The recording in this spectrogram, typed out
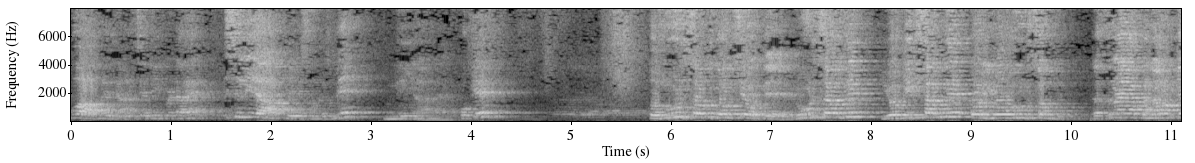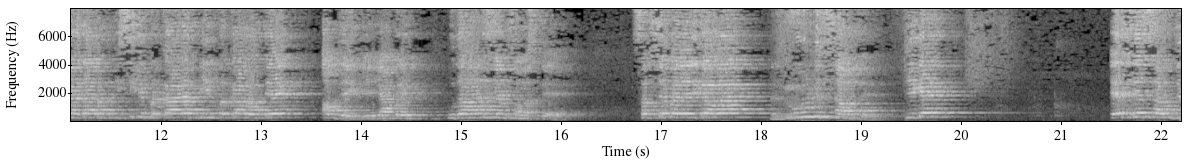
वो आपने ध्यान से नहीं पढ़ा है, इसलिए आपके समझ में नहीं आ रहा है। ओके तो रूढ़ शब्द कौन से होते हैं? रूढ़ शब्द, यौगिक शब्द और योग रूढ़ शब्द। रचना या बनावट के आधार पर किसी के प्रकार है, तीन प्रकार होते हैं। अब देखिए, यहाँ पर उदाहरण से हम समझते हैं। सबसे पहले लिखा हुआ है, रूढ़ शब्द। ठीक है? ऐसे शब्द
